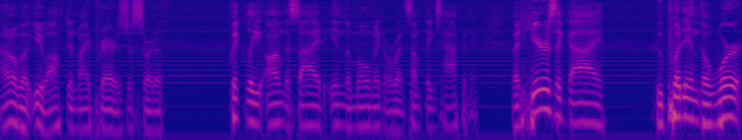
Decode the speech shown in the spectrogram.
I don't know about you. Often my prayer is just sort of quickly on the side in the moment or when something's happening. But here's a guy who put in the work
